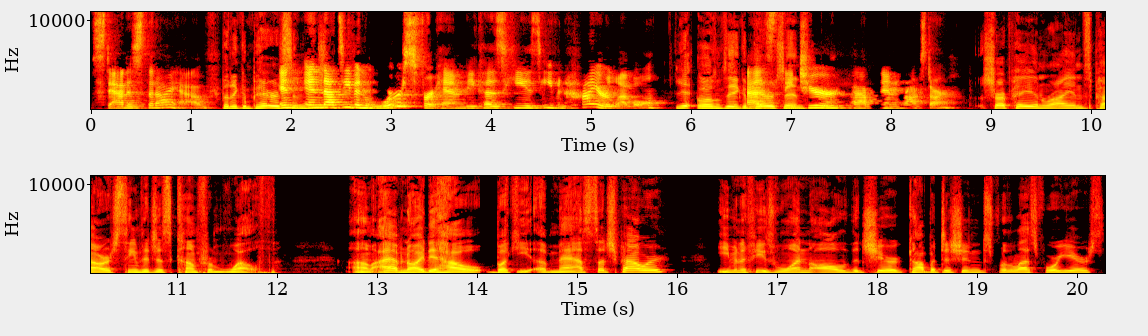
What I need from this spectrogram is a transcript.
status that I have. but in comparison, And and that's even worse for him because he is even higher level yeah, well, I'm saying in as comparison, cheer captain rock star. Sharpay and Ryan's power seem to just come from wealth. Um, I have no idea how Bucky amassed such power, even if he's won all of the cheer competitions for the last four years.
